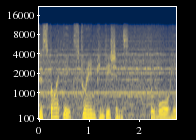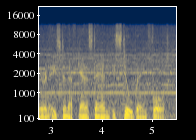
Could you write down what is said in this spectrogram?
Despite the extreme conditions, the war here in eastern Afghanistan is still being fought.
